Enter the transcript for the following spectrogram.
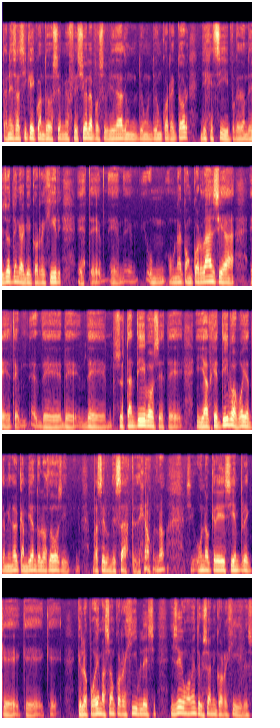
Tan es así que cuando se me ofreció la posibilidad de un, corrector, dije sí, porque donde yo tenga que corregir este, eh, una concordancia este, de, sustantivos este, y adjetivos, voy a terminar cambiando los dos y va a ser un desastre, digamos, ¿no? Si uno cree siempre que los poemas son corregibles y llega un momento que son incorregibles.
